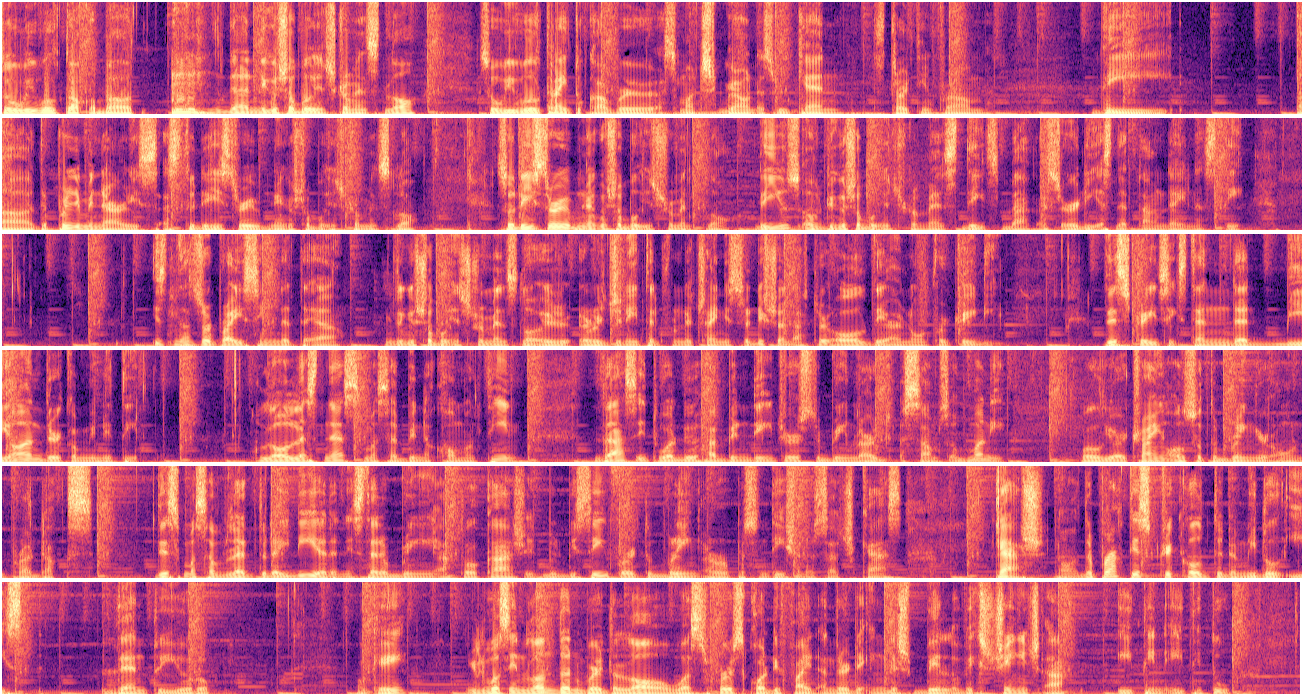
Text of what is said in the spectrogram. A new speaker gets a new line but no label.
So we will talk about the negotiable instruments law. So we will try to cover as much ground as we can, starting from the uh, the preliminaries as to the history of negotiable instruments law. So the history of negotiable instrument law. The use of negotiable instruments dates back as early as the Tang Dynasty. It's not surprising that the uh, negotiable instruments law originated from the Chinese tradition. After all, they are known for trading. These trades extended beyond their community. Lawlessness must have been a common theme. Thus, it would have been dangerous to bring large sums of money, while you are trying also to bring your own products. This must have led to the idea that instead of bringing actual cash, it would be safer to bring a representation of such cash. Cash. No, the practice trickled to the Middle East, then to Europe. Okay, it was in London where the law was first codified under the English Bill of Exchange Act 1882,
